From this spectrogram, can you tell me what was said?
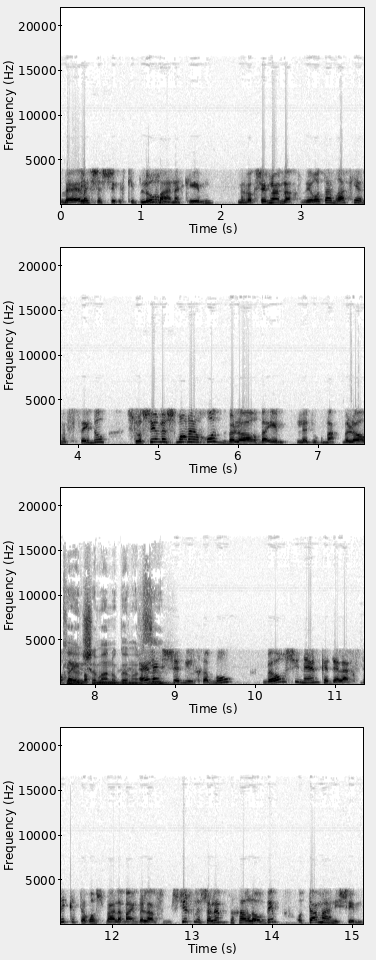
ואלה שקיבלו מענקים, מבקשים להם להחזיר אותם רק כי הם הפסידו 38% ולא 40, לדוגמה, ולא 40 כן, שמענו גם על אלה זה. אלה שנלחמו בעור שיניהם כדי להחזיק את הראש מעל המים ולהמשיך לשלם שכר לעובדים, אותם מענישים.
